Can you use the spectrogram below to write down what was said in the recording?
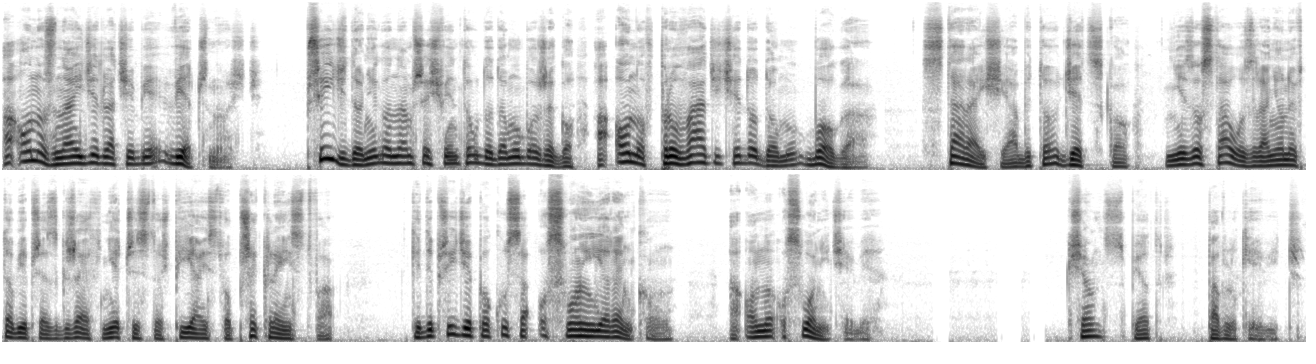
a ono znajdzie dla Ciebie wieczność. Przyjdź do niego na mszę świętą do domu Bożego, a ono wprowadzi Cię do domu Boga. Staraj się, aby to dziecko nie zostało zranione w Tobie przez grzech, nieczystość, pijaństwo, przekleństwa. Kiedy przyjdzie pokusa, osłoń je ręką, a ono osłoni Ciebie. Ksiądz Piotr Pawlukiewicz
